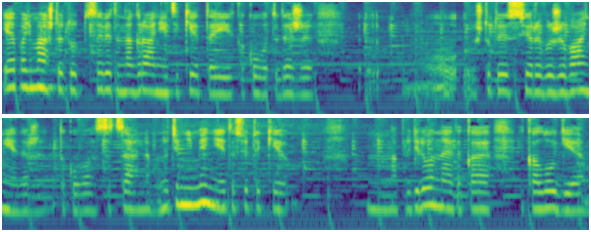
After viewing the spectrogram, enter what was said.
Я понимаю, что тут советы на грани этикета и какого-то даже э, что-то из сферы выживания, даже такого социального. Но тем не менее, это все-таки определенная такая экология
